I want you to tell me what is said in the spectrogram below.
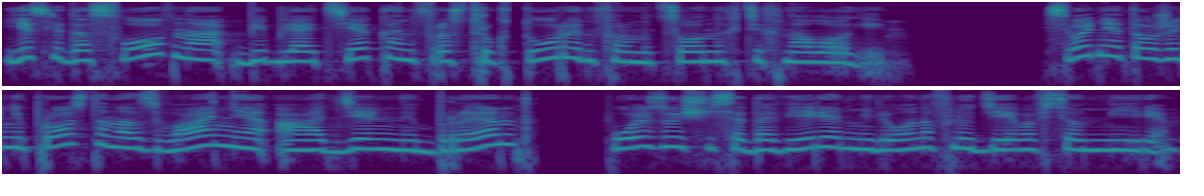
Если дословно, библиотека инфраструктуры информационных технологий. Сегодня это уже не просто название, а отдельный бренд, пользующийся доверием миллионов людей во всем мире.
